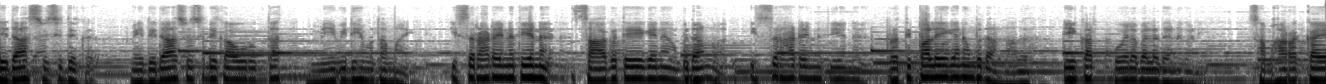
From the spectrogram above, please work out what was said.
2022 මේ 2022 අවුරුද්දත් මේ විදිහම තමයි. ඉස්සරහට එන්න තියෙන සාගතය ගැන ඔබ දන්නවද? ඉස්සරහට එන්න තියෙන ප්‍රතිඵලය ගැන ඔබ දන්නවද? ඒකත් හොයලා බලලා දැනගනි. සමහරක් අය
